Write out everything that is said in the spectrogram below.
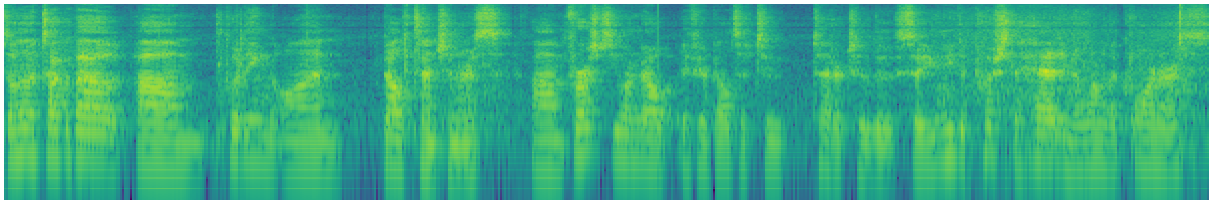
So I'm going to talk about um, putting on belt tensioners. Um, first you want to know if your belts are too tight or too loose. So you need to push the head into one of the corners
